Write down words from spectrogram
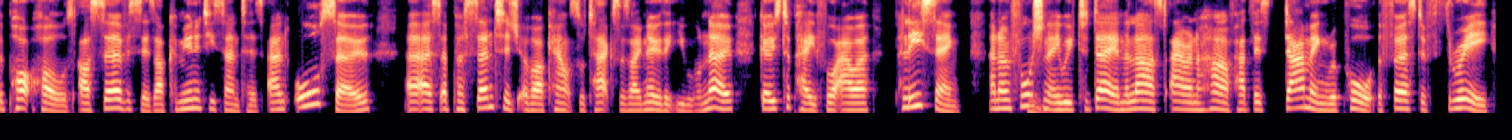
the potholes, our services, our community centres, and also as a percentage of our council tax, as I know that you will know, goes to pay for our policing. And unfortunately, mm. we've today, in the last hour and a half, had this damning report, the first of three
